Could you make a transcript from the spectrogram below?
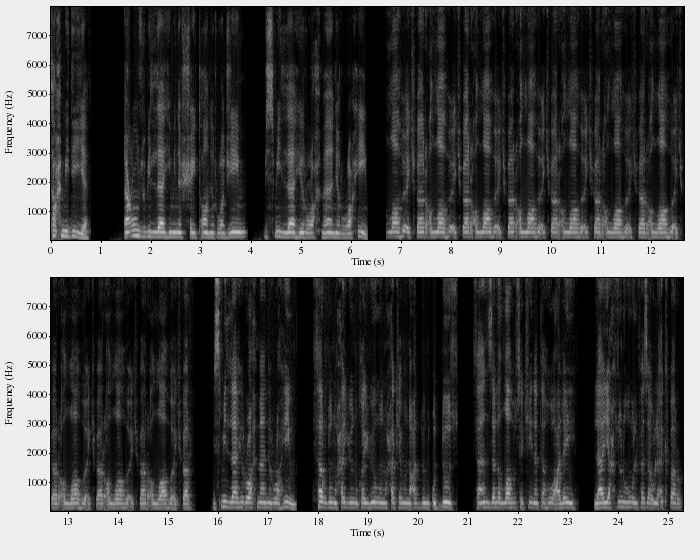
تحميدية. أعوذ بالله من الشيطان الرجيم. بسم الله الرحمن الرحيم. الله أكبر الله أكبر الله أكبر الله أكبر الله أكبر الله أكبر الله أكبر الله أكبر الله أكبر الله أكبر. بسم الله الرحمن الرحيم. فرد حي قيوم حكم عدل قدوس. فأنزل الله سكينته عليه. لا يحزنهم الفزع الأكبر.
